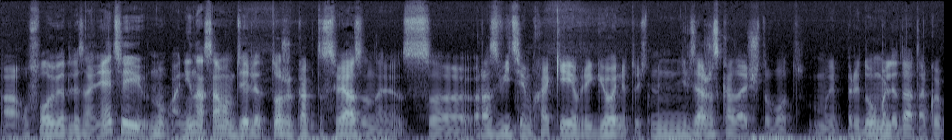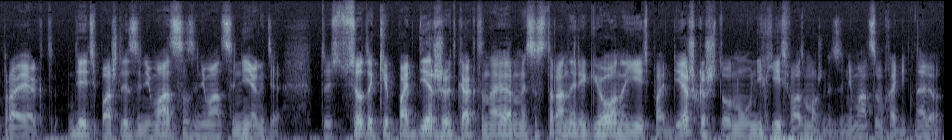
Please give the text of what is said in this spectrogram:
А условия для занятий, ну, они на самом деле тоже как-то связаны с развитием хоккея в регионе. То есть, ну, нельзя же сказать, что вот мы придумали, да, такой проект, дети пошли заниматься, заниматься негде. То есть, все-таки поддерживает как-то, наверное, со стороны региона есть поддержка, что, ну, у них есть возможность заниматься, выходить на лед.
